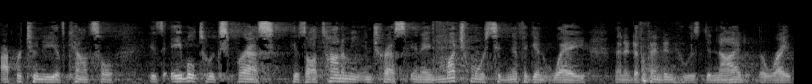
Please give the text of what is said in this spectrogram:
opportunity of counsel is able to express his autonomy interests in a much more significant way than a defendant who is denied the right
